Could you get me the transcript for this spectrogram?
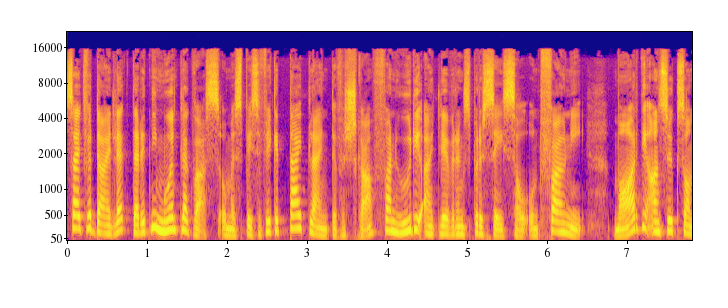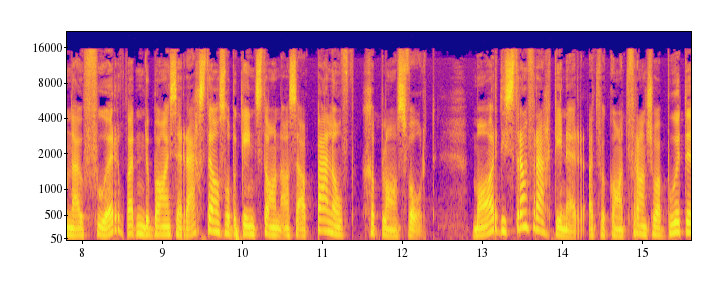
Sy het verduidelik dat dit nie moontlik was om 'n spesifieke tydlyn te verskaf van hoe die uitleweringsproses sal ontvou nie, maar die aansoek sal nou voor wat in Dubai se regstelsel bekend staan as 'n appelhof geplaas word. Maar die strafregkenner, advokaat François Botha,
